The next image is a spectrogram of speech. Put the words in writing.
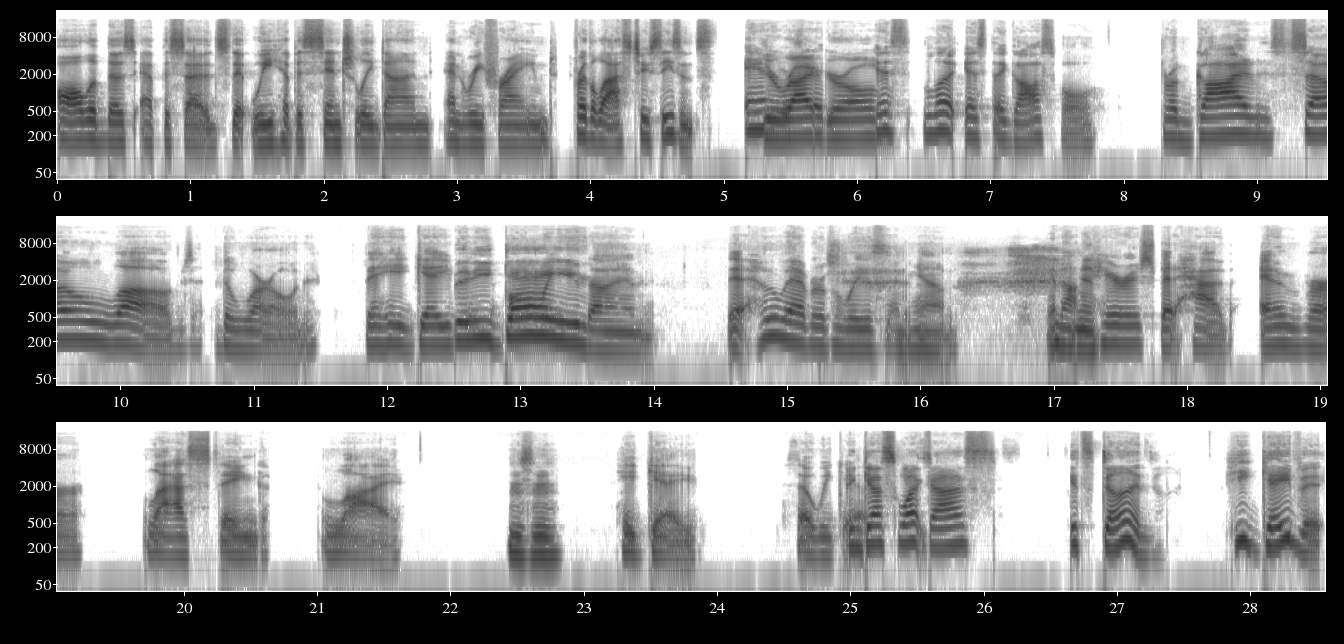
all of those episodes that we have essentially done and reframed for the last two seasons. And You're right, the- girl. It's look, it's the gospel. For God so loved the world that he gave That he gave. son that whoever believes in him will not perish but have everlasting life. Mm-hmm. He gave. So we And guess what, guys? It's done. He gave it.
